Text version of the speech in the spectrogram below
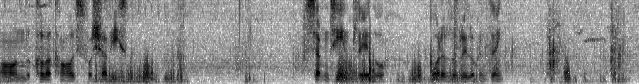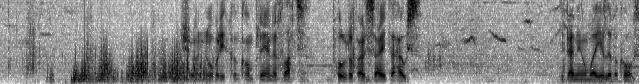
on the colour cards for Chevys. 17 plate though. What a lovely looking thing. I'm sure nobody can complain if that pulled up outside the house. Depending on where you live of course.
